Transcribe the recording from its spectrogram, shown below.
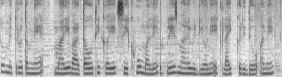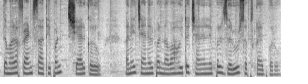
સો મિત્રો, તમને મારી વાર્તાઓથી કંઈ એક શીખવું મળે, તો પ્લીઝ મારા વિડીયોને એક લાઇક કરી દો અને તમારા ફ્રેન્ડ્સ સાથે પણ શેર કરો. અને ચેનલ પર નવા હોય તો ચેનલને પર જરૂર સબસ્ક્રાઈબ કરો.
